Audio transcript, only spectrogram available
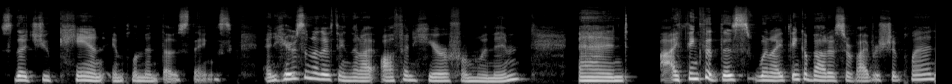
so that you can implement those things. And here's another thing that I often hear from women. And I think that this, when I think about a survivorship plan,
